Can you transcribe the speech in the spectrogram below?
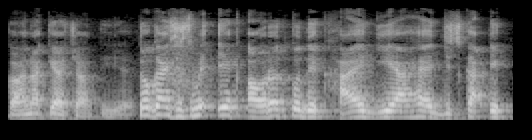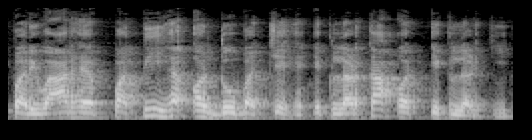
कहना क्या चाहती है? तो गैस इसमें एक औरत को दिखाया गया है, जिसका एक परिवार है, पति है और दो बच्चे हैं, एक लड़का और एक लड़की।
